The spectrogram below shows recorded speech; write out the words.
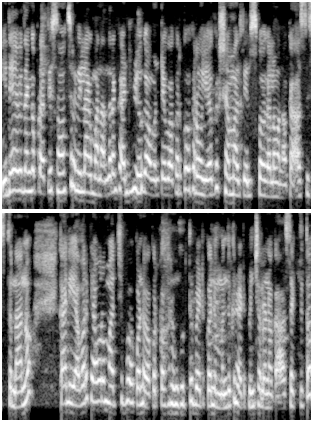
ఇదే విధంగా ప్రతి సంవత్సరం ఇలాగ మనందరం కంటిన్యూగా ఉంటే ఒకరికొకరం యోగక్షేమాలు తెలుసుకోగలమని ఒక ఆశిస్తున్నాను. కానీ ఎవరికెవరు మర్చిపోకుండా ఒకరికొకరం గుర్తు పెట్టుకొని ముందుకు నడిపించాలని ఒక ఆసక్తితో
